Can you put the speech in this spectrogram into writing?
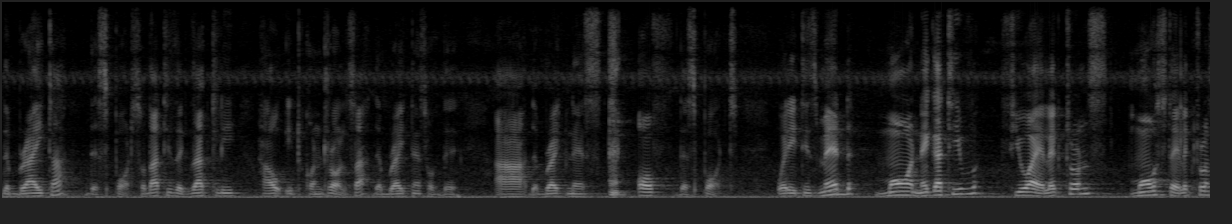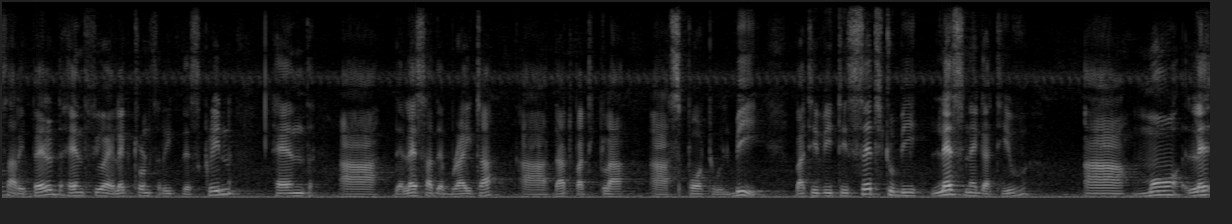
the brighter the spot. So that is exactly how it controls uh, the brightness of the uh, the brightness of the spot. When it is made more negative, fewer electrons, most electrons are repelled, hence fewer electrons reach the screen, hence uh, the lesser the brighter uh, that particular uh, spot will be. But if it is said to be less negative, uh, more le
